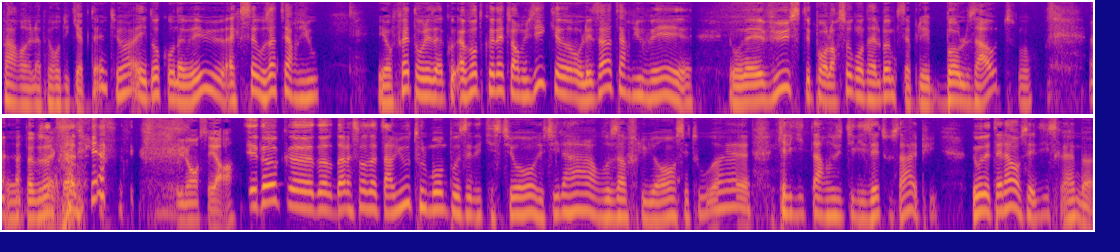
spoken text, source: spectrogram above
par l'apéro du Capitaine, tu vois. Et donc on avait eu accès aux interviews. Et en fait, on les a, avant de connaître leur musique, on les a interviewés. Et on avait vu, c'était pour leur second album qui s'appelait Balls Out. Euh, pas besoin de traduire. Oui, non, c'est rare. Et donc, euh, dans, dans la séance d'interview, tout le monde posait des questions. Je dis là, alors vos influences et tout. Ouais, quelle guitare vous utilisez, tout ça. Et puis, nous, on était là, on s'est dit, quand même, euh,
